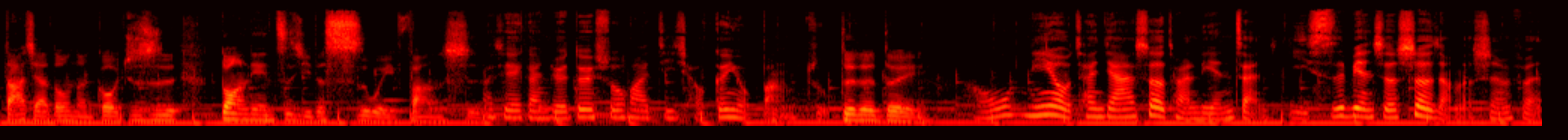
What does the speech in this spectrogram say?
大家都能够就是锻炼自己的思维方式，而且感觉对说话技巧更有帮助。对对对。好，你有参加社团联展，以思辨社社长的身份，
